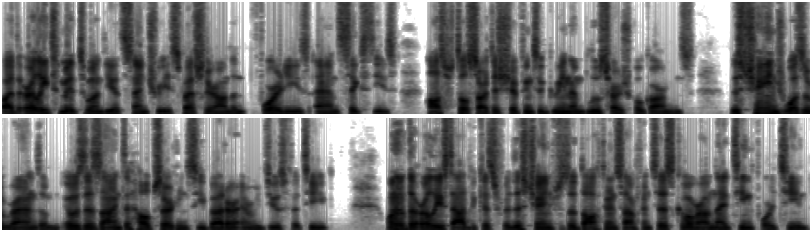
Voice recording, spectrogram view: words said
By the early to mid 20th century, especially around the 40s and 60s, hospitals started shifting to green and blue surgical garments. This change wasn't random, it was designed to help surgeons see better and reduce fatigue. One of the earliest advocates for this change was a doctor in San Francisco around 1914,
